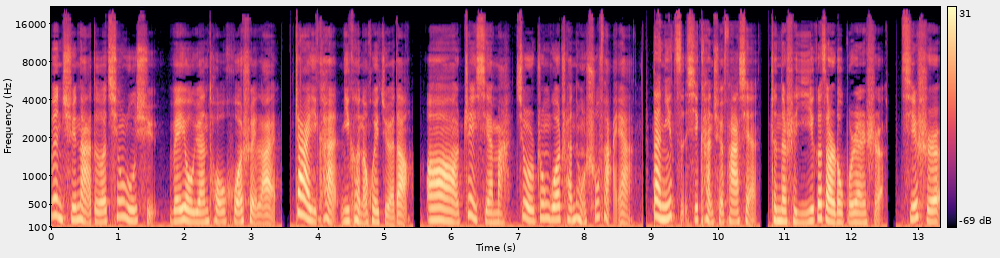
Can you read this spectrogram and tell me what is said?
问渠哪得清如许？唯有源头活水来。乍一看，你可能会觉得，哦，这些嘛，就是中国传统书法呀。但你仔细看，却发现真的是一个字儿都不认识。其实，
